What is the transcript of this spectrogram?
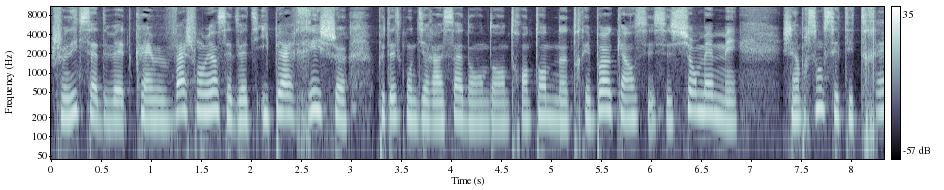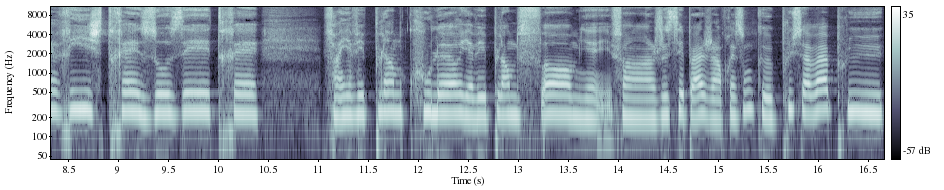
Je me dis que ça devait être quand même vachement bien, ça devait être hyper riche. Peut-être qu'on dira ça dans dans 30 ans de notre époque hein, c'est sûr même mais j'ai l'impression que c'était très riche, très osé, très Enfin, il y avait plein de couleurs, il y avait plein de formes. il y a- Enfin, je sais pas. J'ai l'impression que plus ça va, plus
